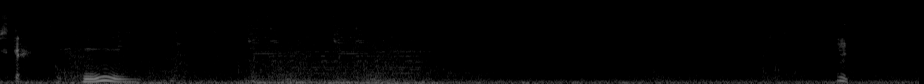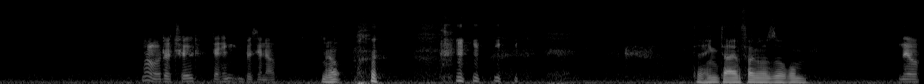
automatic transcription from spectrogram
Kiste. Hm. Oh, der chillt. Der hängt ein bisschen ab. Ja. Der hängt da einfach nur so rum. Ja. Hier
